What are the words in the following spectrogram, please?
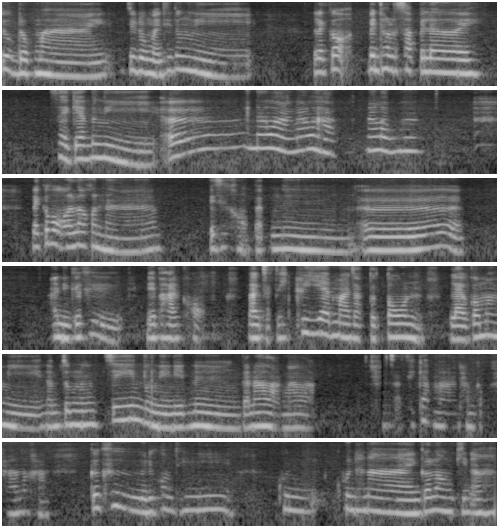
จูบดอกไม้ จูบดอกไม้ที่ตรงนี้ แล้วก็เป็นโทรศัพท์ไปเลย ใส่แก้มตรงนี้ เออน่ารักน่ารักน่ารักมากแล้วก็บอกว่ารอก่อนนะไปซื้อของแป๊บหนึ่งเออ อันนี้ก็คือในพาร์ทของหลังจากที่เครียดมาจากตัวต้น แล้วก็มามีน้ำจุ่มน้ำจิ้มตรงนี้นิดนึงก็น่ารักน่ารักหลังจากที่กลับมาทำกับข้าวนะคะ ก็คือด้วยความที่คุณคุณทนายก็ลองกินอาห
